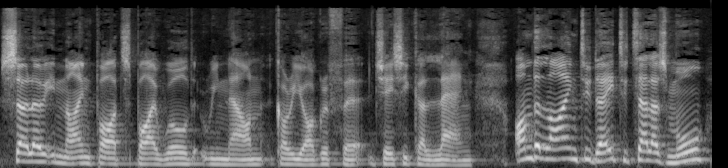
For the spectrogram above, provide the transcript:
solo in nine parts by world renowned choreographer Jessica Lang. On the line today to tell us more,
